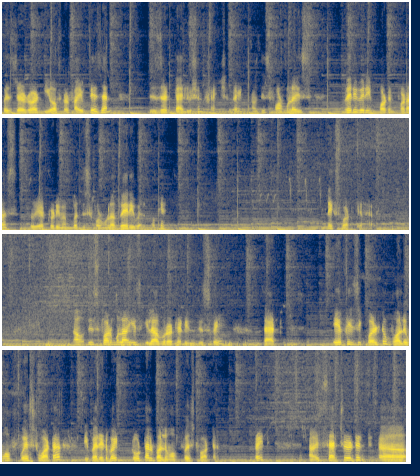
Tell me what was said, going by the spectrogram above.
considered or DO after 5 days and this is a dilution fraction, right? Now this formula is very very important for us. So we have to remember this formula very well. Okay. Next what we are having. Now this formula is elaborated in this way that F is equal to volume of wastewater divided by total volume of wastewater, right? Now, a saturated uh,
